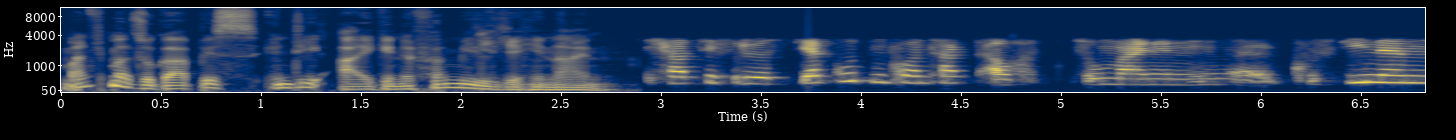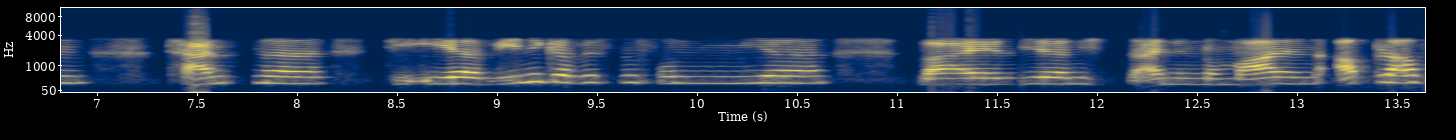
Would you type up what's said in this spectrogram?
manchmal sogar bis in die eigene Familie hinein. Ich hatte früher sehr guten Kontakt auch zu meinen äh, Cousinen, Tanten, die eher weniger wissen von mir, weil wir nicht einen normalen Ablauf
